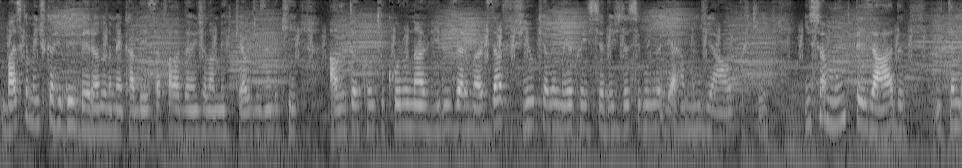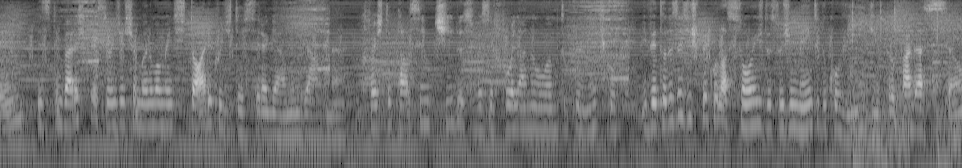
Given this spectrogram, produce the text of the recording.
Basicamente fica reverberando na minha cabeça a fala da Angela Merkel dizendo que a luta contra o coronavírus era o maior desafio que a Alemanha conhecia desde a Segunda Guerra Mundial, porque isso é muito pesado e também existem várias pessoas já chamando o momento histórico de Terceira Guerra Mundial, né? Faz total sentido se você for olhar no âmbito político e ver todas as especulações do surgimento do Covid, propagação,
